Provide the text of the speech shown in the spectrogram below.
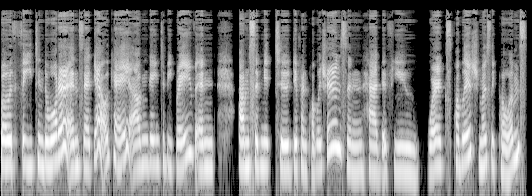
both feet in the water and said, yeah, okay, I'm going to be brave and um, submit to different publishers and had a few works published, mostly poems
